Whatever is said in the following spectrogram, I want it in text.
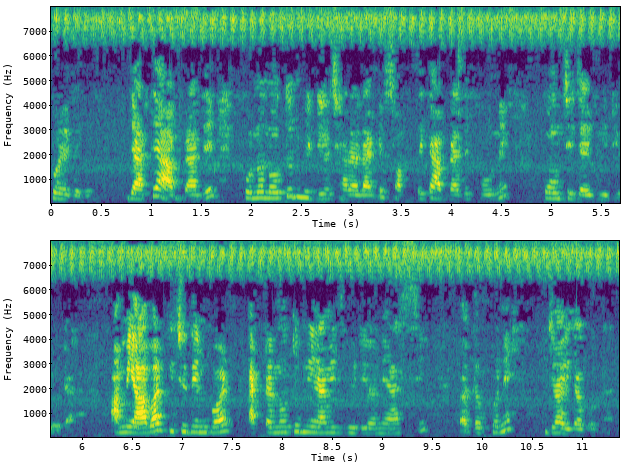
করে দেবেন যাতে আপনাদের কোনো নতুন ভিডিও ছাড়ার আগে সব থেকে আপনাদের ফোনে পৌঁছে যায় ভিডিওটা আমি আবার কিছুদিন পর একটা নতুন নিরামিষ ভিডিও নিয়ে আসছি। ততক্ষণে জয় জগন্নাথ।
